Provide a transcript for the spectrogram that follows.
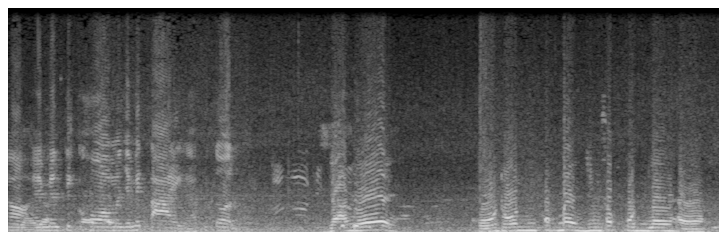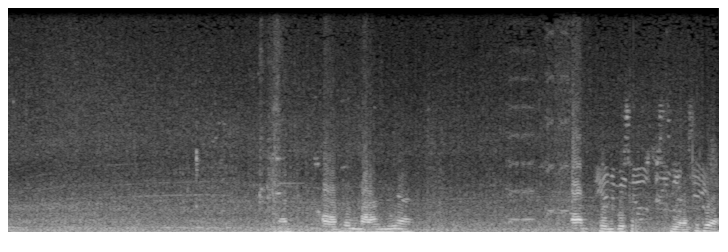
อ้าวไอแมนติคอร์มันยังไม่ตายอีกครับพี่ต้น ยังเลยโหโดนพวกแม่งยิงสับปุนเลยฮะแมนติดคอเป็นมางเนี่ยอ้อมเพนกูเสียเสียซะด้วย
